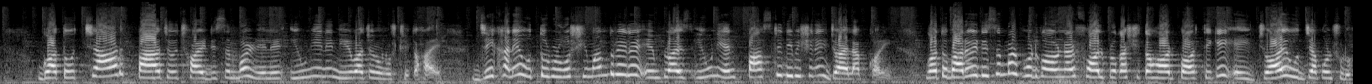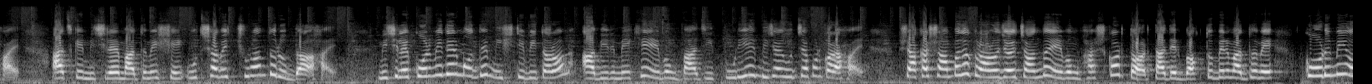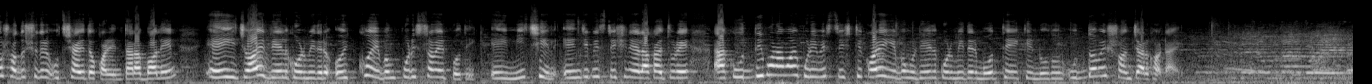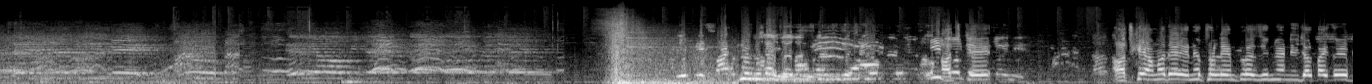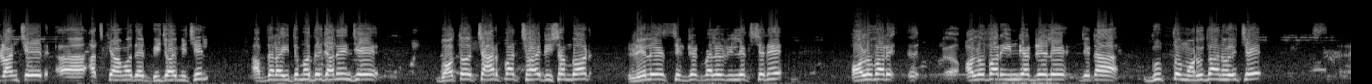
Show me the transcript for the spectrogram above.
গত চার, পাঁচ ও ছয় ডিসেম্বর রেলের ইউনিয়নের নির্বাচন অনুষ্ঠিত হয়, যেখানে উত্তর পূর্ব সীমান্ত রেলের এমপ্লয়িজ ইউনিয়ন পাঁচটি ডিভিশনে জয়লাভ করে। গত বারোই ডিসেম্বর ভোট গণনার ফল প্রকাশিত হওয়ার পর থেকে এই জয় উদযাপন শুরু হয়। আজকে মিছিলের মাধ্যমে সেই উৎসবের চূড়ান্ত রূপ দেওয়া হয়। মিছিলের কর্মীদের মধ্যে মিষ্টি বিতরণ, আবির মেখে এবং বাজি পুড়িয়ে বিজয় উদযাপন করা হয়। শাখা সম্পাদক রণজয় চন্দ এবং ভাস্কর তর তাদের বক্তব্যের মাধ্যমে কর্মী ও সদস্যদের উৎসাহিত করেন। তারা বলেন, এই জয় রেল কর্মীদের ঐক্য এবং পরিশ্রমের প্রতীক। এই মিছিল এনজিপি স্টেশন এলাকা জুড়ে এক উদ্দীপনাময় পরিবেশ সৃষ্টি করে এবং রেল কর্মীদের মধ্যে একটি নতুন উদ্যমের সঞ্চার ঘটায়। আজকে আজকে আমাদের NFL employees union New Jalpaiguri ব্রাঞ্চের আজকে আমাদের বিজয় মিছিল। আপনারা ইতিমধ্যে জানেন যে গত চার, পাঁচ, ছয় ডিসেম্বর রেলওয়ে সিক্রেট ব্যালট ইলেকশনে all over all over Indian রেলে যেটা গুপ্ত মতদান হয়েছে,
